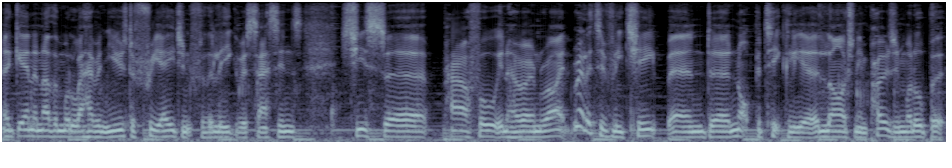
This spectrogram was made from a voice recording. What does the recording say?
again another model I haven't used, a free agent for the League of Assassins. She's uh, powerful in her own right, relatively cheap, and uh, not particularly a large and imposing model, but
